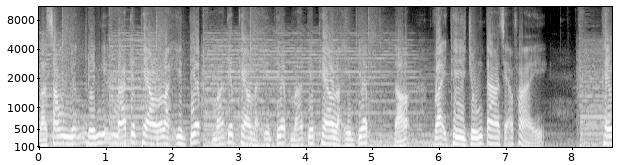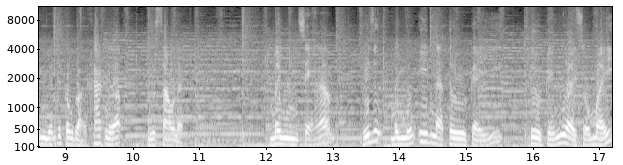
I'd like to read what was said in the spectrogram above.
và xong những đến những mã tiếp theo nó lại in tiếp mã tiếp theo là in tiếp mã tiếp theo là in tiếp. Đó vậy thì chúng ta sẽ phải thêm những cái công đoạn khác nữa như sau này. Mình sẽ ví dụ mình muốn in là từ cái từ cái người số mấy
